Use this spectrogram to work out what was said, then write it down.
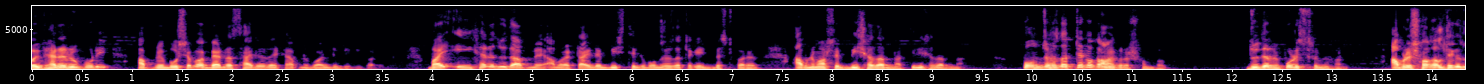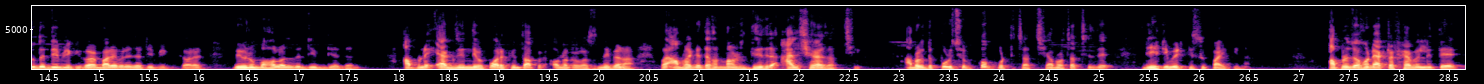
ওই ভ্যানের উপরই আপনি বসে বা ব্যান্ডার সাইডে রেখে আপনি বয়েল ডিম বিক্রি করেন। ভাই, এইখানে যদি আপনি আমার একটা আইডিয়া বিশ থেকে পঞ্চাশ হাজার টাকা ইনভেস্ট করেন, আপনি মাসে বিশ হাজার না, তিরিশ হাজার না, পঞ্চাশ হাজার টাকাও কামাই করা সম্ভব। যদি আপনি পরিশ্রমী হন। আপনি সকাল থেকে যদি ডিম বিক্রি করেন, বাড়ি বাড়ি যে ডিম বিক্রি করেন, বিভিন্ন মহল্লা যদি ডিম দিয়ে দেন, আপনি একদিন দিয়ে পরে কিন্তু আপনি অন্য কারও কাছে নেবে না। বা আমরা কিন্তু এখন মানুষ ধীরে ধীরে আলসে হয়ে যাচ্ছি। আমরা কিন্তু পরিশ্রম কম করতে চাচ্ছি। আমরা চাচ্ছি যে রেডিমেড কিছু পাই কিনা। আপনি যখন একটা ফ্যামিলিতে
